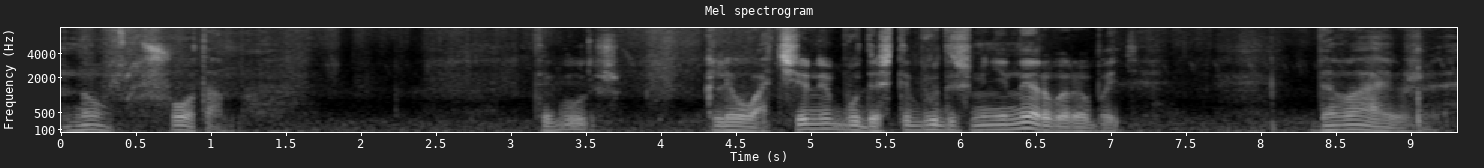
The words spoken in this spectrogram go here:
Ну, що там? Ти будеш клювати чи не будеш? Ти будеш мені нерви робити. Давай уже.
